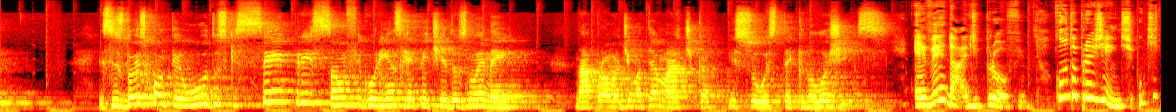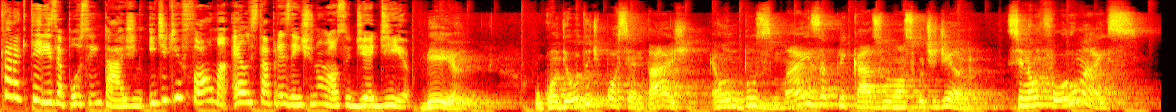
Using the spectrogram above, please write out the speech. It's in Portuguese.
Esses dois conteúdos que sempre são figurinhas repetidas no Enem, na prova de matemática e suas tecnologias. É verdade, prof. Conta pra gente o que caracteriza a porcentagem e de que forma ela está presente no nosso dia a dia. Bia, o conteúdo de porcentagem é um dos mais aplicados no nosso cotidiano, se não for o mais.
